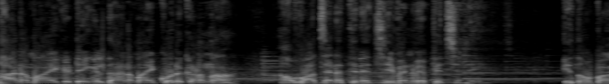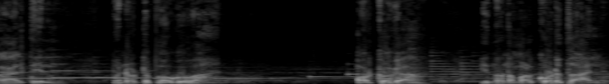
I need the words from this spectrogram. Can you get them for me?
ദാനമായി കിട്ടിയെങ്കിൽ ദാനമായി കൊടുക്കണമെന്ന ആ വചനത്തിന് ജീവൻ വെപ്പിച്ചില്ലേ? ഇന്ന് ഉപകാലത്തിൽ മുന്നോട്ട് പോകുവാൻ. ഓർക്കുക ഇന്ന് നമ്മൾ കൊടുത്താൽ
